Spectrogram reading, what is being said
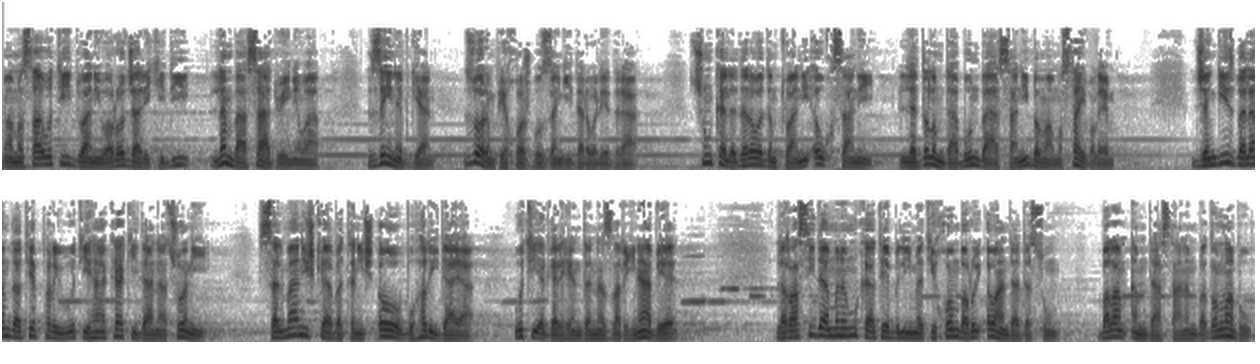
مامەستا وتی دوانیوەڕۆ جارێکی دی لەم باسا دوێینەوە زەینەب گیان زۆرم پێخۆش بۆ زەنگی دەرەوە لێدرا چونکە لە دەرەوە دەمتوانی ئەو قسانەی لە دڵم دابوون بە ئاسانی بە مامۆستای بڵێم جەنگیز بەلامدا تێپەڕی وتی ها کاکی داناچۆنی سەلمانیش کە بە تەنیشت ئەوە بوو هەڵی دایە وتی ئەگەر هێندە نەزەڕی نابێ لە ڕاستیدا منم وکاتێ بلیمەتی خۆم بەڕووی ئەواندا دەسووم بەڵام ئەم داستانم بەدڵ نەبوو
